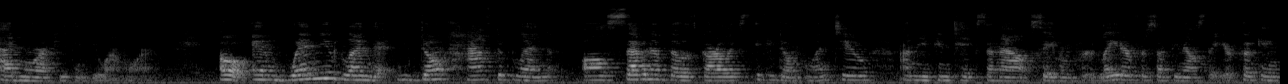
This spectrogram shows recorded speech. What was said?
add more if you think you want more. Oh, and when you blend it, you don't have to blend all seven of those garlics if you don't want to. Um, you can take some out, save them for later for something else that you're cooking,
